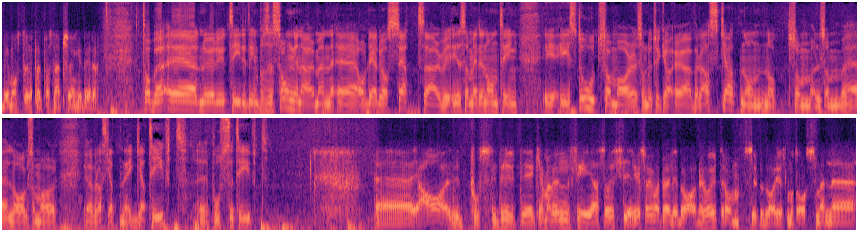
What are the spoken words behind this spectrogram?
det måste upp ett par snäpp, så enkelt är det. Tobbe, eh, nu är det ju tidigt in på säsongen här, men eh, av det du har sett, så här, liksom, är det någonting i, i stort som, har, som du tycker har överraskat? Någon, något som, liksom, eh, lag som har överraskat negativt, eh, positivt? Eh, ja, positivt det kan man väl se. Alltså, Sirius har ju varit väldigt bra. Nu var ju inte de superbra just mot oss, men eh,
